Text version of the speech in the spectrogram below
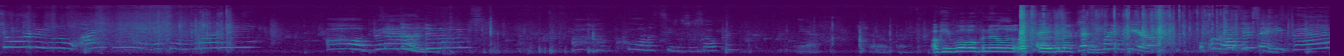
sure there's a little icing and some money, Oh, some Ben. balloons. Oh, cool. Let's see. Does this open? Yeah, should open. Okay, we'll open it a little. Let's go to the next one. Let's put it here. We'll put What all could the this be, things. Ben?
